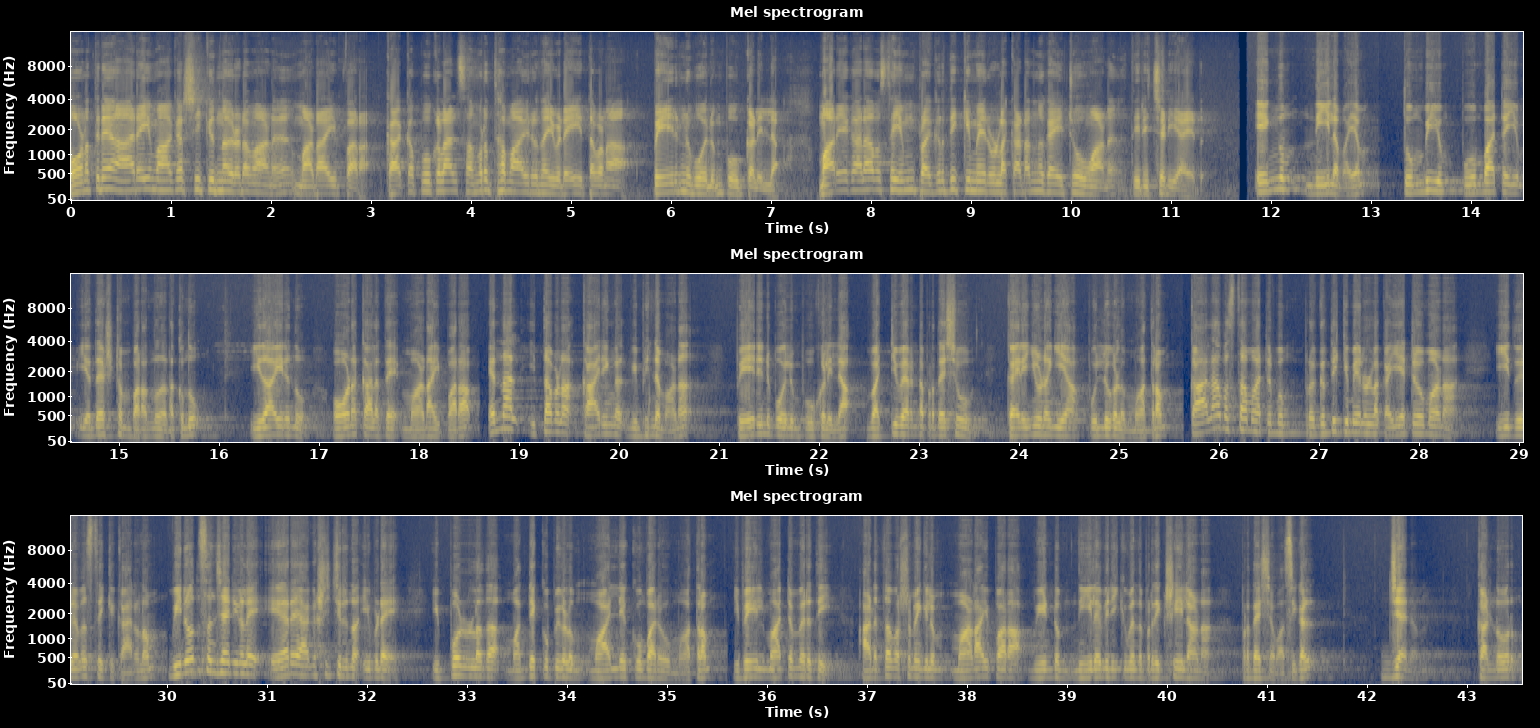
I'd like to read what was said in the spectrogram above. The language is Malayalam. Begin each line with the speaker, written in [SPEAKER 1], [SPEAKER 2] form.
[SPEAKER 1] ഓണത്തിന് ആരെയും ആകർഷിക്കുന്ന ഒരിടമാണ് മടായിപ്പാറ. കാക്കപ്പൂക്കളാൽ സമൃദ്ധമായിരുന്ന ഇവിടെ ഇത്തവണ പേരിന് പോലും പൂക്കളില്ല. മാറിയ കാലാവസ്ഥയും പ്രകൃതിക്ക് മേലുള്ള കടന്നുകയറ്റവുമാണ് തിരിച്ചടിയായത്.
[SPEAKER 2] എങ്ങും നീലമയം തുമ്പിയും പൂമ്പാറ്റയും യഥേഷ്ടം പറന്നു നടക്കുന്നു. ഇതായിരുന്നു ഓണക്കാലത്തെ മാടായിപ്പാറ. എന്നാൽ ഇത്തവണ കാര്യങ്ങൾ വിഭിന്നമാണ്. പേരിന് പോലും പൂക്കളില്ല. വറ്റിവരേണ്ട പ്രദേശവും കരിഞ്ഞുണങ്ങിയ പുല്ലുകളും മാത്രം. കാലാവസ്ഥാ മാറ്റവും പ്രകൃതിക്ക് മേലുള്ള കയ്യേറ്റവുമാണ് ഈ ദുരവസ്ഥയ്ക്ക് കാരണം. വിനോദസഞ്ചാരികളെ ഏറെ ആകർഷിച്ചിരുന്ന ഇവിടെ ഇപ്പോഴുള്ളത് മദ്യക്കുപ്പികളും മാലിന്യക്കൂമ്പാരവും മാത്രം. ഇവയിൽ മാറ്റം വരുത്തി അടുത്ത വർഷമെങ്കിലും മാടായിപ്പാറ വീണ്ടും നീലവിരിക്കുമെന്ന പ്രതീക്ഷയിലാണ് പ്രദേശവാസികൾ. ജനം കണ്ണൂർ.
